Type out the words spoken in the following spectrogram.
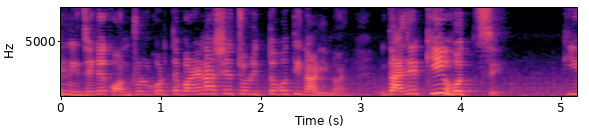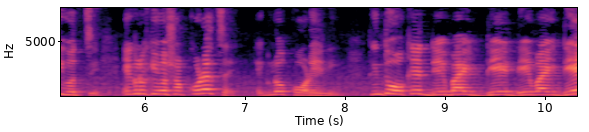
নিজেকে কন্ট্রোল করতে পারে না, সে চরিত্রবতী নারী নয়। কিন্তু আজকে কি হচ্ছে? কি হচ্ছে? এগুলো কি ও সব করেছে? এগুলো করেনি। কিন্তু okay day by day day by day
